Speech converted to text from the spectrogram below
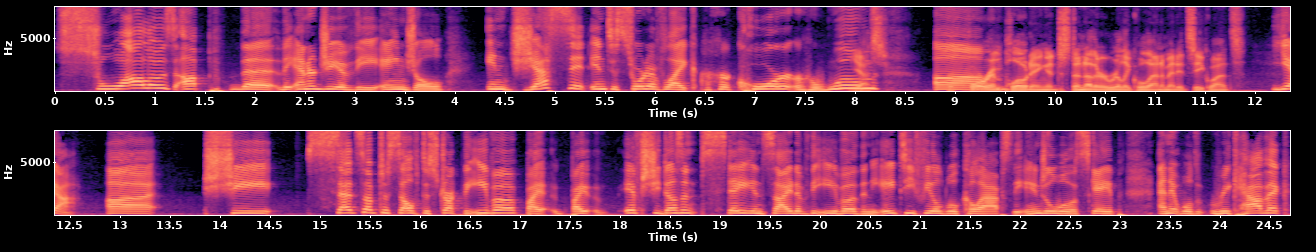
swallows up the the energy of the angel, ingests it into sort of like her core or her womb. Yes. Her Um, core imploding and just another really cool animated sequence. Yeah. Uh she sets up to self-destruct the Eva by by if she doesn't stay inside of the Eva, then the AT field will collapse, the angel will escape, and it will wreak havoc.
